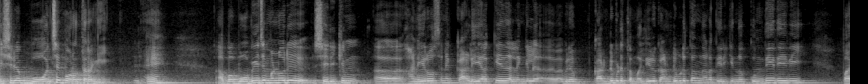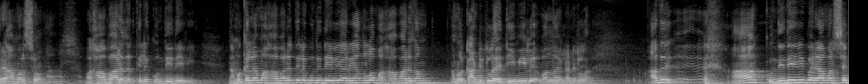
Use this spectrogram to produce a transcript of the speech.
ഐശ്വര്യ ബോച്ചെ പുറത്തിറങ്ങി. ഏ? അപ്പോൾ ബോബി ചെമ്മണ്ണൂർ ശരിക്കും ഹണി റോസിനെ കളിയാക്കിയത് അല്ലെങ്കിൽ ഒരു കണ്ടുപിടുത്തം വലിയൊരു കണ്ടുപിടുത്തം നടത്തിയിരിക്കുന്ന കുന്തി ദേവി പരാമർശമാണ്. മഹാഭാരതത്തിലെ കുന്തി ദേവി. നമുക്കെല്ലാം മഹാഭാരതത്തിലെ കുന്തി ദേവി അറിയാമെന്നുള്ള മഹാഭാരതം നമ്മൾ കണ്ടിട്ടുള്ള ടി വിയിൽ വന്ന് കണ്ടിട്ടുള്ള. അത് ആ കുന്തിദേവി പരാമർശം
